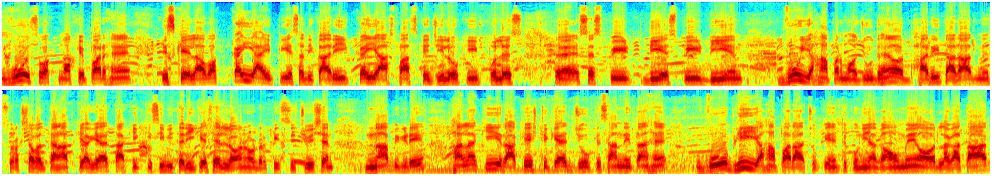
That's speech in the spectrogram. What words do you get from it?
वो इस वक्त मौके पर हैं। इसके अलावा कई आईपीएस अधिकारी, कई आसपास के जिलों की पुलिस एसएसपी डीएसपी डीएम वो यहाँ पर मौजूद हैं और भारी तादाद में सुरक्षा बल तैनात किया गया है ताकि किसी भी तरीके से लॉ एंड ऑर्डर की सिचुएशन ना बिगड़े। हालाँकि राकेश टिकैत, जो किसान नेता हैं, वो भी यहाँ पर आ चुके हैं, तिकुनिया गाँव में और लगातार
